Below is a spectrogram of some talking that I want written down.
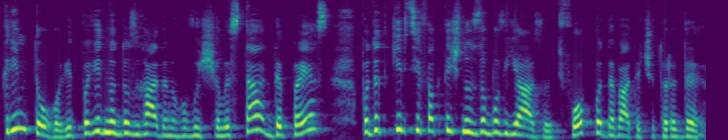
Крім того, відповідно до згаданого вище листа ДПС, податківці фактично зобов'язують ФОП подавати 4ДФ,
